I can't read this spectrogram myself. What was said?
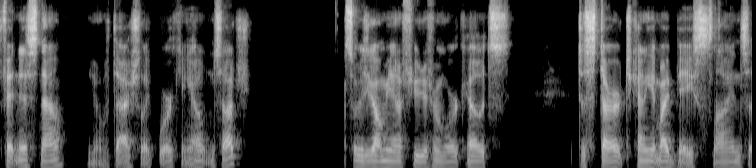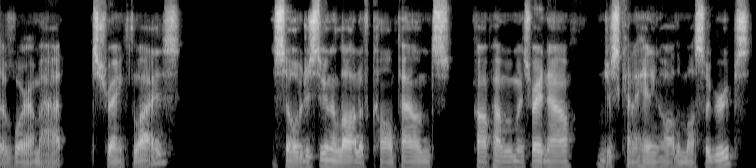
fitness now, you know, with actually like working out and such. So he's got me on a few different workouts to start to kind of get my baselines of where I'm at strength wise. So just doing a lot of compounds, compound movements right now, and just kind of hitting all the muscle groups,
